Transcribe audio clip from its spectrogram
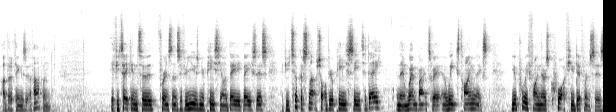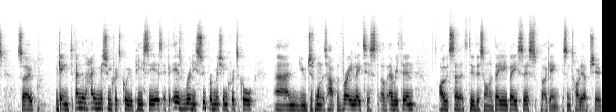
other things that have happened if you take into, for instance, if you're using your PC on a daily basis, if you took a snapshot of your PC today and then went back to it in a week's time, you'd probably find there's quite a few differences. So again, depending on how mission critical your PC is, if it is really super mission critical and you just want it to have the very latest of everything, I would set it to do this on a daily basis, but again, it's entirely up to you.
